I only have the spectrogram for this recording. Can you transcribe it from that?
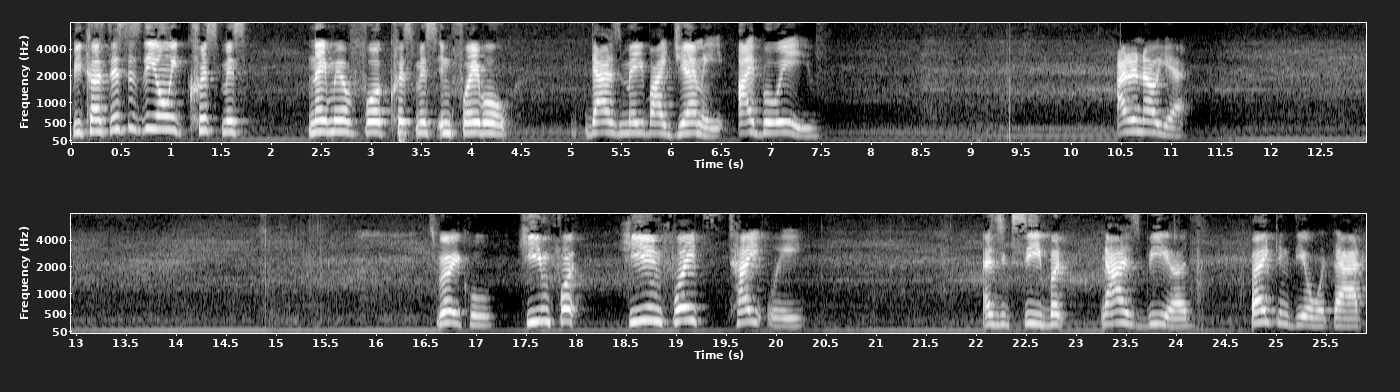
Because this is the only Christmas Nightmare Before Christmas inflatable that is made by Gemmy, I believe. I don't know yet. It's very cool. He infl he inflates tightly, as you can see, but not his beard. But I can deal with that.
